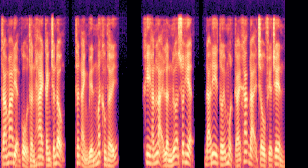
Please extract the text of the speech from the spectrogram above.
Tà ma điện cổ thần hai cánh chấn động, thân ảnh biến mất không thấy. Khi hắn lại lần nữa xuất hiện, đã đi tới một cái khác đại châu phía trên.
